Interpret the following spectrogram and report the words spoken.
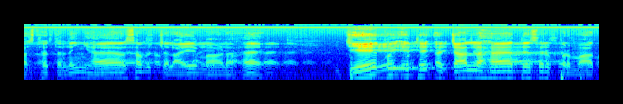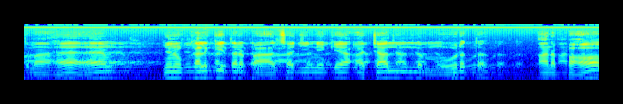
ਅਸਥਿਤ ਨਹੀਂ ਹੈ, ਸਭ ਚਲਾਏ ਮਾਨ ਹੈ। ਜੇ ਕੋਈ ਇੱਥੇ ਅਚਲ ਹੈ ਤੇ ਸਿਰਫ ਪ੍ਰਮਾਤਮਾ ਹੈ, ਜਿਹਨੂੰ ਕਲਗੀਧਰ ਪਾਤਸ਼ਾਹ ਜੀ ਨੇ ਕਿਹਾ, ਅਚਲ ਮੂਰਤ ਅਨਭਉ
